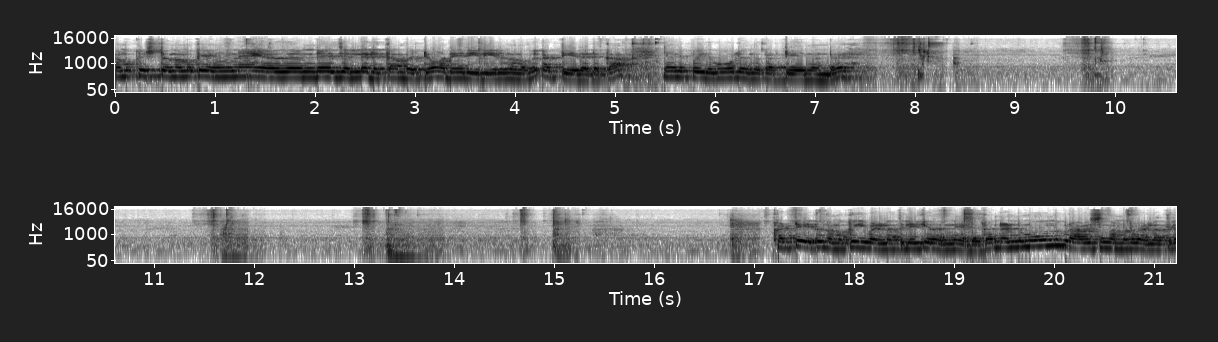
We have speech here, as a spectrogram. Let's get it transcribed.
നമുക്ക് ഇഷ്ടം നമുക്ക് എങ്ങനെ അതിന്റെ ജെല്ലെടുക്കാൻ പറ്റുമോ അതേ രീതിയിൽ നമുക്ക് കട്ട് ചെയ്തെടുക്കാം. ഞാനിപ്പോൾ ഇതുപോലെ ഒന്ന് കട്ട് ചെയ്യുന്നുണ്ട്. കട്ട് ചെയ്ത് നമുക്ക് ഈ വെള്ളത്തിലേക്ക് തന്നെ എടുക്കാം. രണ്ട് മൂന്ന് പ്രാവശ്യം നമ്മൾ വെള്ളത്തിൽ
